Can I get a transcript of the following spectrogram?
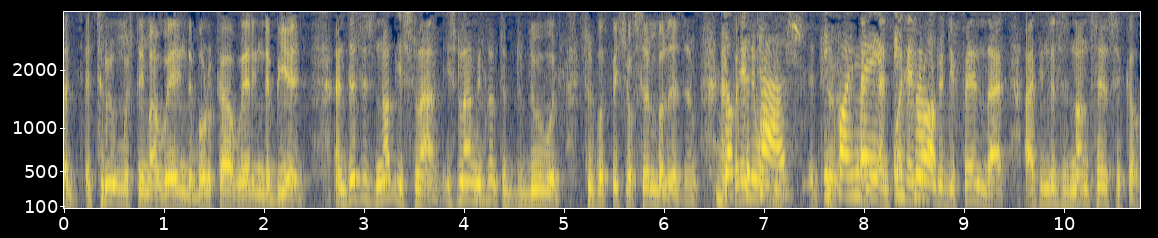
a, a, true Muslim are wearing the burqa, wearing the beard. And this is not Islam. Islam is not to do with superficial symbolism. Dr. Taj, to, to, if I may and, and for interrupt. anyone to defend that, I think this is nonsensical.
